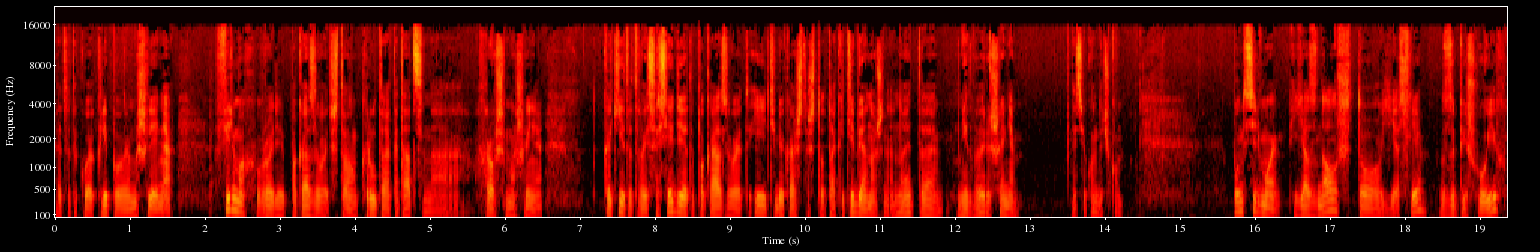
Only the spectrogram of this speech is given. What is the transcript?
это такое клиповое мышление. В фильмах вроде показывают, что круто кататься на хорошей машине. Какие-то твои соседи это показывают, и тебе кажется, что так и тебе нужно. Но это не твое решение. На секундочку. Пункт седьмой. Я знал, что если запишу их,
